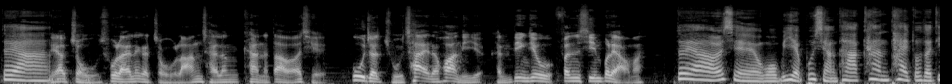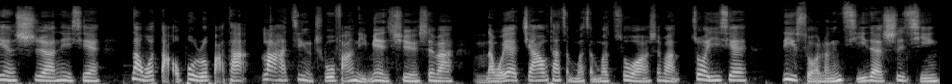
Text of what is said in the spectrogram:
对啊，你要走出来那个走廊才能看得到，而且。顾着煮菜的话，你肯定就分心不了嘛。对啊，而且我也不想他看太多的电视啊那些，那我倒不如把他拉进厨房里面去，是吧？那我要教他怎么怎么做，是吧？做一些力所能及的事情，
